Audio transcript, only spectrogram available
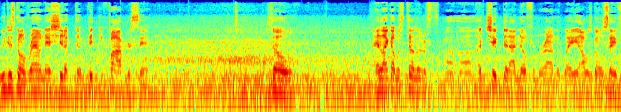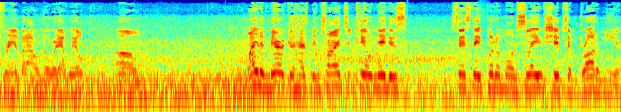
we just gonna round that shit up to 55%. So, and like I was telling a, uh, a chick that I know from around the way, I was gonna say friend, but I don't know her that well. Um, white America has been trying to kill niggas since they put them on slave ships and brought them here.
